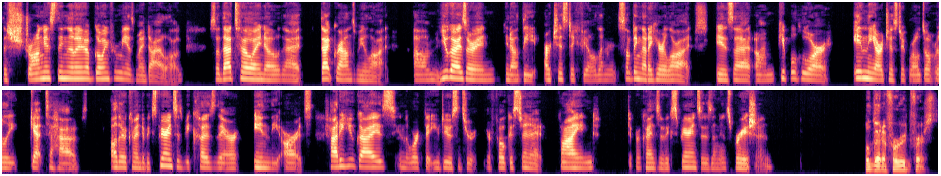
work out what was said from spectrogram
the strongest thing that I have going for me is my dialogue. So that's how I know that that grounds me a lot um, you guys are in, you know, the artistic field, and something that I hear a lot is that um, people who are in the artistic world don't really get to have other kind of experiences because they're in the arts. How do you guys, in the work that you do, since you're you're focused in it, find different kinds of experiences and inspiration? We'll go to Faroukh first.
